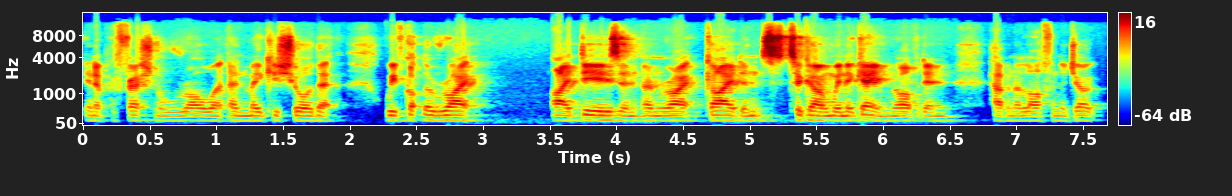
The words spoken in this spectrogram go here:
in a professional role and making sure that we've got the right ideas and, and right guidance to go and win a game rather than having a laugh and a joke.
